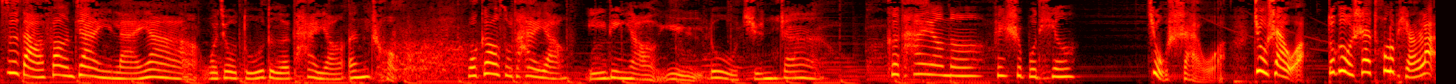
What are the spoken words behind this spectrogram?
自打放假以来呀，我就独得太阳恩宠。我告诉太阳一定要雨露均沾，可太阳呢，非是不听，就晒我，就晒我，都给我晒秃噜皮儿了。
